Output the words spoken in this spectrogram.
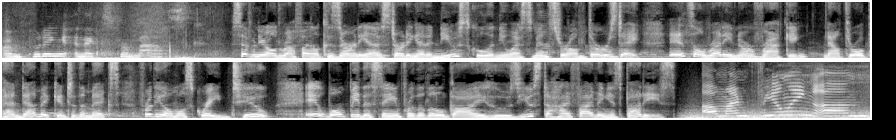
I'm putting an extra mask. Seven year old Raphael Kazernia is starting at a new school in New Westminster on Thursday. It's already nerve wracking. Now throw a pandemic into the mix for the almost grade two. It won't be the same for the little guy who's used to high fiving his buddies. Um, I'm feeling um,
